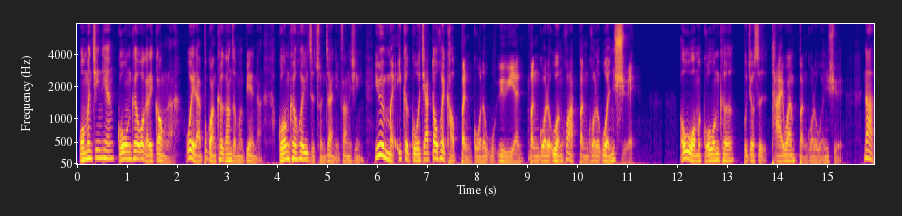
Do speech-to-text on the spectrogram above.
我们今天国文科我跟你讲了，未来不管课纲怎么变啊，国文科会一直存在，你放心，因为每一个国家都会考本国的语言、本国的文化、本国的文学。而我们国文科不就是台湾本国的文学？那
